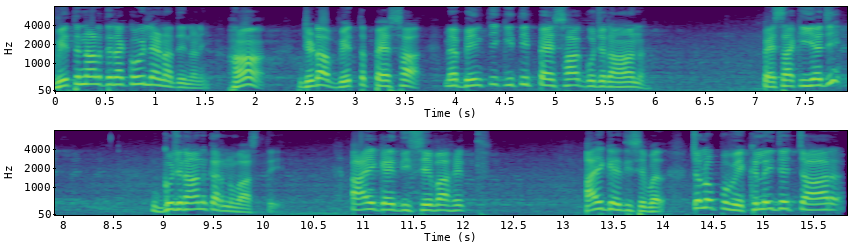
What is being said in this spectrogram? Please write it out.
ਵਿਤ ਨਾਲ ਤੇਰਾ ਕੋਈ ਲੈਣਾ ਦੇਣਾ ਨਹੀਂ। ਹਾਂ, ਜਿਹੜਾ ਵਿਤ ਪੈਸਾ, ਮੈਂ ਬੇਨਤੀ ਕੀਤੀ ਪੈਸਾ ਗੁਜਰਾਨ। ਪੈਸਾ ਕੀ ਹੈ ਜੀ? ਗੁਜਰਾਨ ਕਰਨ ਵਾਸਤੇ। ਆਏ ਗਏ ਦੀ ਸੇਵਾ ਹਿਤ ਆਏ ਗਏ ਦੀ ਸੇਵਾ। ਚਲੋ ਭਵਿੱਖ ਲਈ ਜੇ 4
